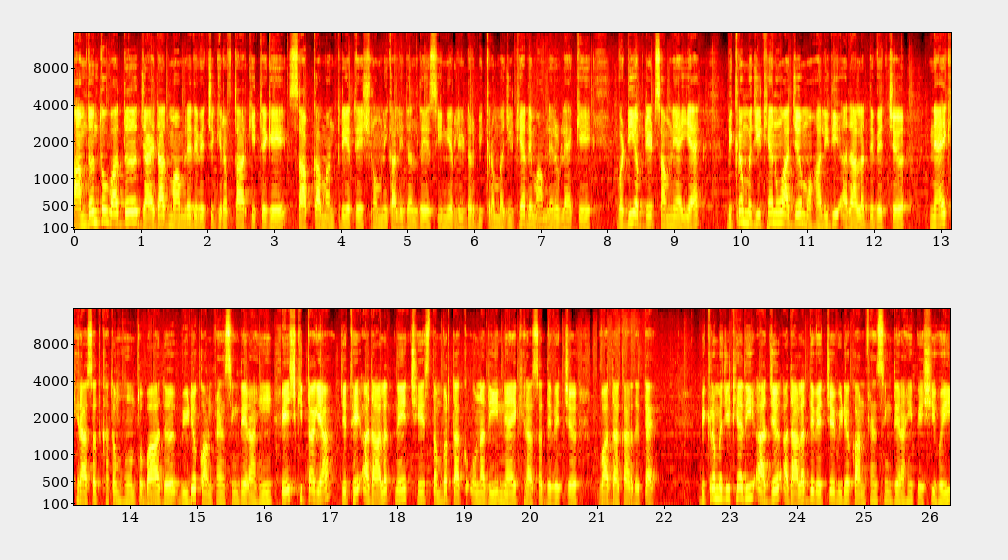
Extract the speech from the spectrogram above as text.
ਆਮਦਨ ਤੋਂ ਵੱਧ ਜਾਇਦਾਦ ਮਾਮਲੇ ਦੇ ਵਿੱਚ ਗ੍ਰਿਫਤਾਰ ਕੀਤੇ ਗਏ ਸਾਬਕਾ ਮੰਤਰੀ ਅਤੇ ਸ਼੍ਰੋਮਣੀ ਅਕਾਲੀ ਦਲ ਦੇ ਸੀਨੀਅਰ ਲੀਡਰ ਵਿਕਰਮ ਮਜੀਠੀਆ ਦੇ ਮਾਮਲੇ ਨੂੰ ਲੈ ਕੇ ਵੱਡੀ ਅਪਡੇਟ ਸਾਹਮਣੇ ਆਈ ਹੈ। ਵਿਕਰਮ ਮਜੀਠੀਆ ਨੂੰ ਅੱਜ ਮੋਹਾਲੀ ਦੀ ਅਦਾਲਤ ਦੇ ਵਿੱਚ ਨਿਆਇਕ ਹਿਰਾਸਤ ਖਤਮ ਹੋਣ ਤੋਂ ਬਾਅਦ ਵੀਡੀਓ ਕਾਨਫਰੈਂਸਿੰਗ ਦੇ ਰਾਹੀਂ ਪੇਸ਼ ਕੀਤਾ ਗਿਆ, ਜਿੱਥੇ ਅਦਾਲਤ ਨੇ 6 ਸਤੰਬਰ ਤੱਕ ਉਹਨਾਂ ਦੀ ਨਿਆਇਕ ਹਿਰਾਸਤ ਦੇ ਵਿੱਚ ਵਾਅਦਾ ਕਰ ਦਿੱਤਾ ਹੈ। ਵਿਕਰਮ ਮਜੀਠੀਆ ਦੀ ਅੱਜ ਅਦਾਲਤ ਦੇ ਵਿੱਚ ਵੀਡੀਓ ਕਾਨਫਰੈਂਸਿੰਗ ਦੇ ਰਾਹੀਂ ਪੇਸ਼ੀ ਹੋਈ।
